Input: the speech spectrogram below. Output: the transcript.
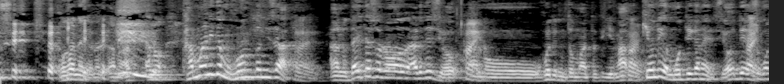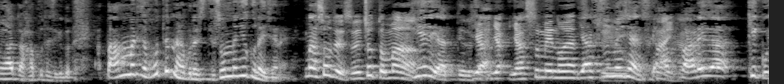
絶対わかんないけど、あの、あの、たまにでも本当にさ、はいあの、大体その、あれですよ、はいあの、ホテルに泊まった時に、まあ、はい基本的には持っていかないですよ。で、はいそこにあった歯ブラシだけど、やっぱあんまりさ、ホテルの歯ブラシってそんなに良くないじゃないまあそうですね。ちょっとまあ。家でやってるさや、や、安めのやつ。安めじゃないですか。はいやっぱあれが結構、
